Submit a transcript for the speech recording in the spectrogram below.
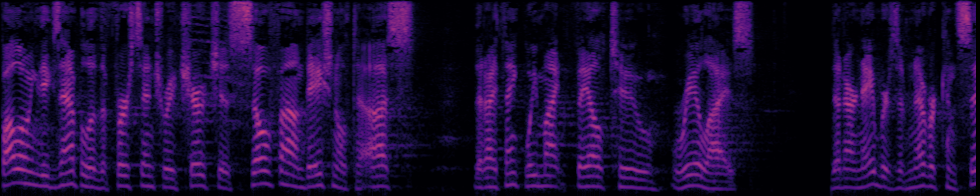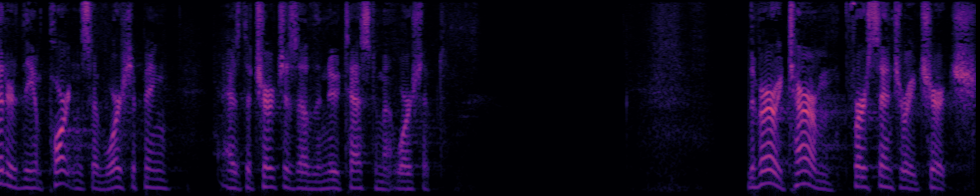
Following the example of the first century church is so foundational to us that I think we might fail to realize that our neighbors have never considered the importance of worshiping as the churches of the New Testament worshiped. The very term first century church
